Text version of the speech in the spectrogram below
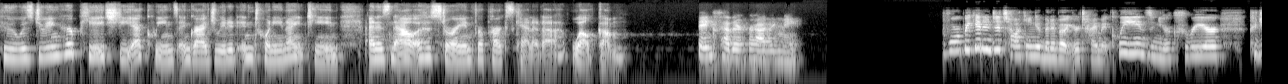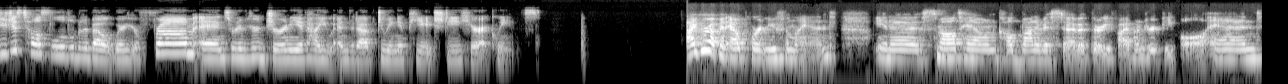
who was doing her PhD at Queen's and graduated in 2019 and is now a historian for Parks Canada. Welcome. Thanks, Heather, for having me. Before we get into talking a bit about your time at Queen's and your career, could you just tell us a little bit about where you're from and sort of your journey of how you ended up doing a PhD here at Queen's? I grew up in Outport, Newfoundland, in a small town called Bonavista, about 3,500 people. And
